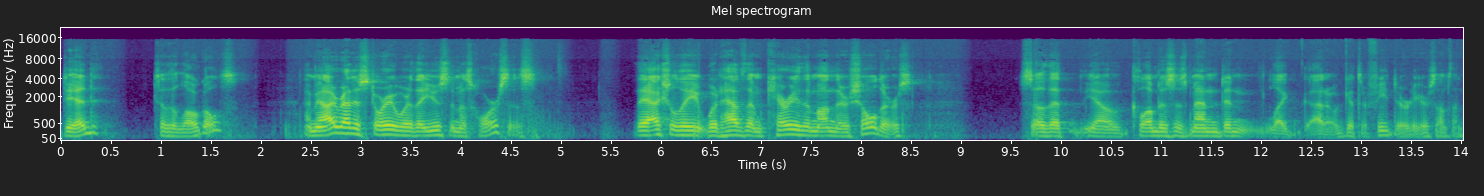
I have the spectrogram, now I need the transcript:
did to the locals. I mean, I read a story where they used them as horses. They actually would have them carry them on their shoulders so that, you know, Columbus's men didn't, like, I don't know, get their feet dirty or something.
